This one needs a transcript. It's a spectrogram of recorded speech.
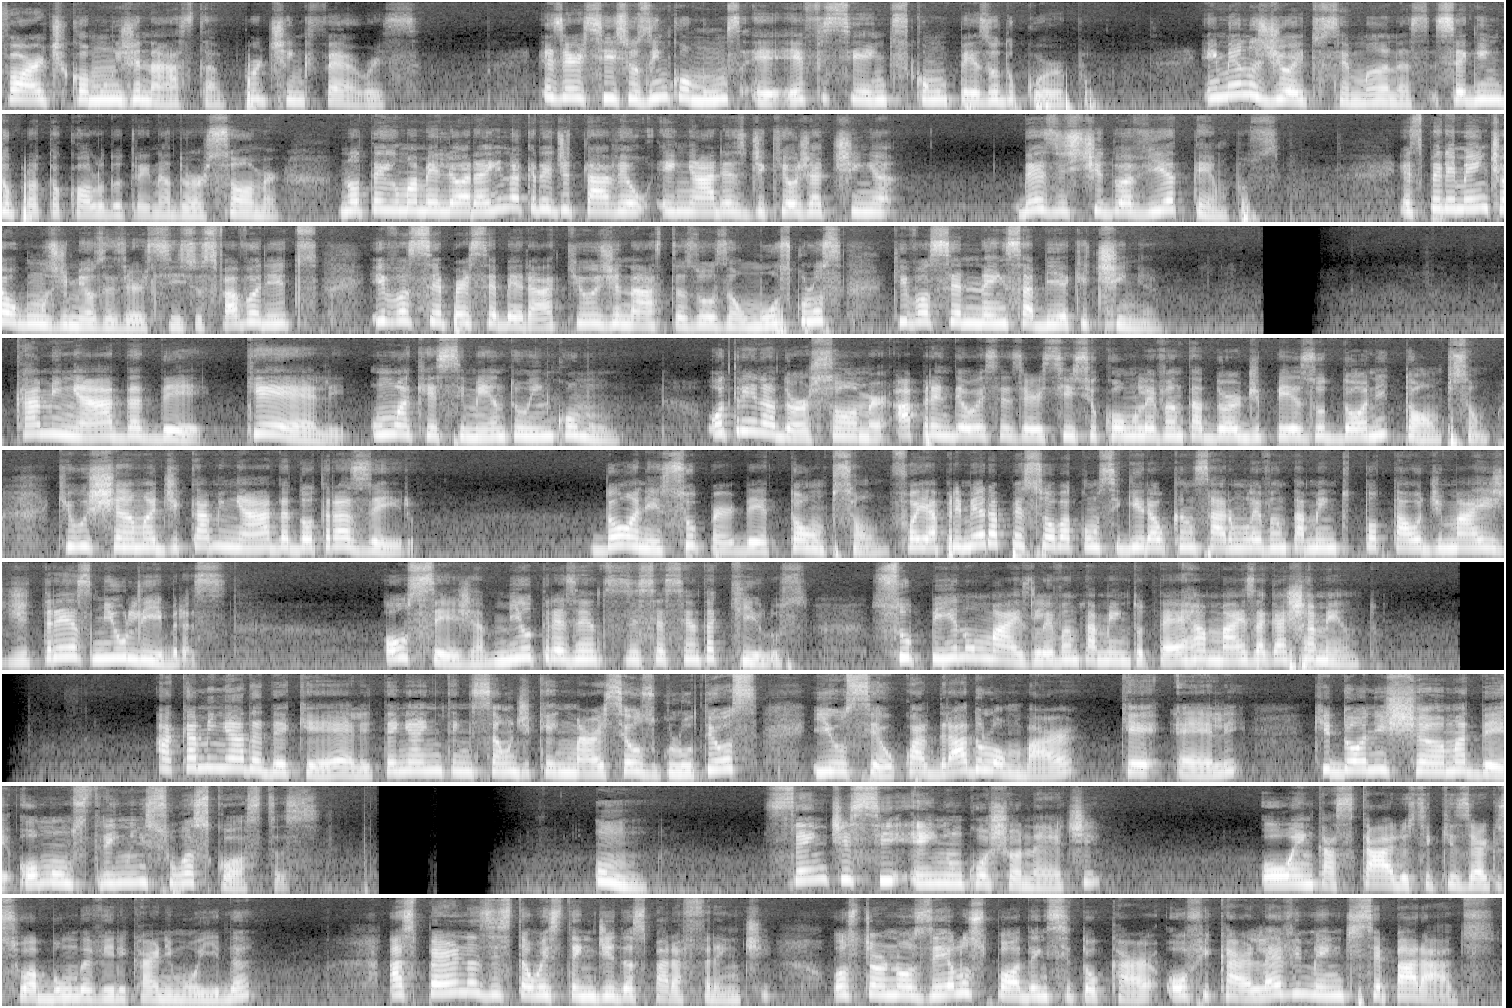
Forte como um ginasta, por Tim Ferriss. Exercícios incomuns e eficientes com o peso do corpo. Em menos de oito semanas, seguindo o protocolo do treinador Sommer, notei uma melhora inacreditável em áreas de que eu já tinha desistido havia tempos. Experimente alguns de meus exercícios favoritos e você perceberá que os ginastas usam músculos que você nem sabia que tinha. Caminhada de QL, um aquecimento incomum. O treinador Sommer aprendeu esse exercício com o levantador de peso Donnie Thompson, que o chama de caminhada do traseiro. Donnie Super D. Thompson foi a primeira pessoa a conseguir alcançar um levantamento total de mais de 3 mil libras, ou seja, 1.360 quilos, supino mais levantamento terra mais agachamento. A caminhada DQL tem a intenção de queimar seus glúteos e o seu quadrado lombar, QL, que Doni chama de o monstrinho em suas costas. 1. Um, Sente-se em um colchonete ou em cascalho se quiser que sua bunda vire carne moída. As pernas estão estendidas para frente, os tornozelos podem se tocar ou ficar levemente separados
